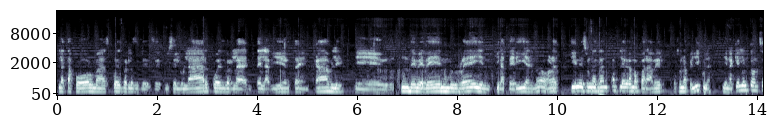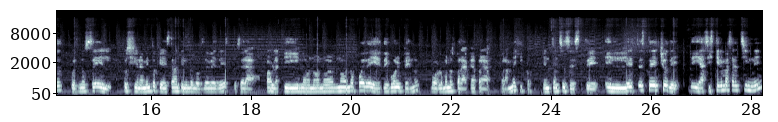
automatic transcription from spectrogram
plataformas, puedes verlas desde tu celular, puedes verla en tela abierta, en cable, en un DVD, en un Blu-ray, en piratería, ¿no? Ahora tienes una gran amplia gama para ver pues una película. Y en aquel entonces, pues no sé, el posicionamiento que estaban teniendo los DVDs, pues era paulatino, no, no, no, no fue de, golpe, ¿no? Por lo menos para acá, para, para México. Entonces, este, el, este hecho de, de asistir más al cine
